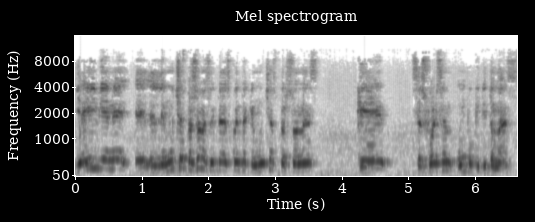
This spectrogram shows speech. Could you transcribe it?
Y ahí viene el, de muchas personas. Hoy te das cuenta que muchas personas que se esfuerzan un poquitito más,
